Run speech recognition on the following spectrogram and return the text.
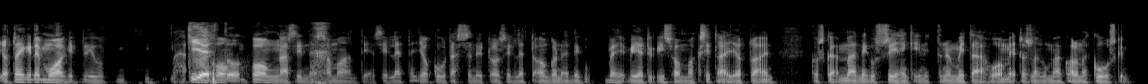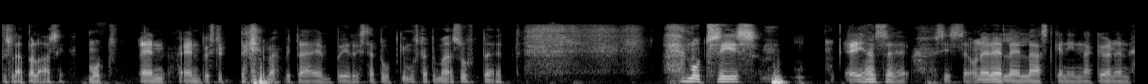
jotenkin ne muakin niin kuin, Kiehtoo. ponga sinne saman tien sille, että joku tässä nyt on sille, että onko ne niin kuin viety isommaksi tai jotain, koska en mä niin kuin siihen kiinnittänyt mitään huomiota silloin, kun mä 360 pelasin. Mutta en, en pysty tekemään mitään empiiristä tutkimusta tämän suhteen. Että... Mutta siis, eihän se, siis se on edelleen Lastgenin näköinen,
